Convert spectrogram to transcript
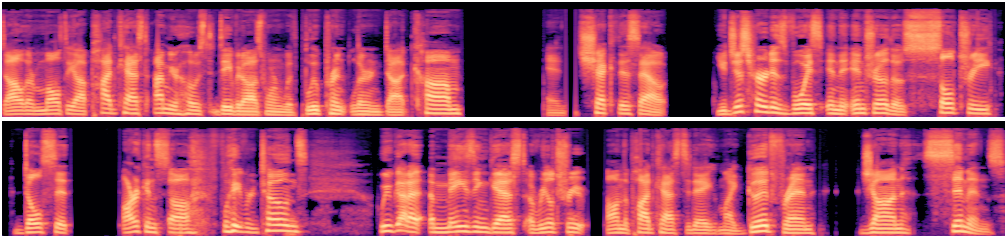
Dollar Multi Op Podcast. I'm your host, David Osborne with BlueprintLearn.com. And check this out. You just heard his voice in the intro, those sultry, dulcet Arkansas flavored tones. We've got an amazing guest, a real treat on the podcast today, my good friend, John Simmons.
